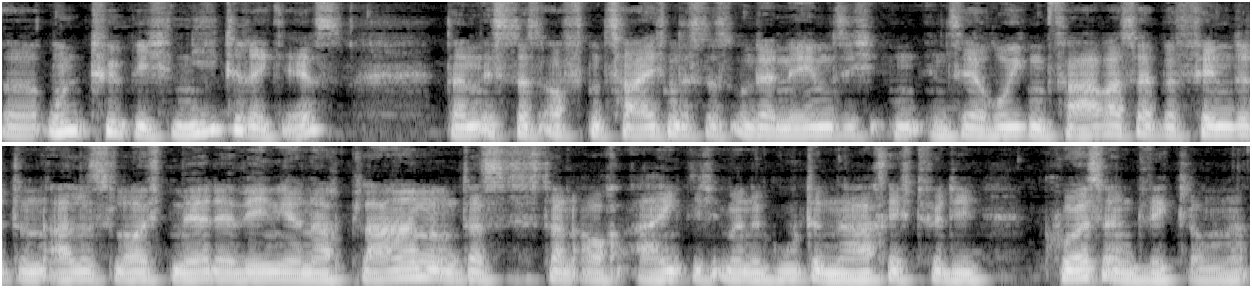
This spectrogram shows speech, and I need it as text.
äh, untypisch niedrig ist dann ist das oft ein Zeichen, dass das Unternehmen sich in, in, sehr ruhigem Fahrwasser befindet und alles läuft mehr oder weniger nach Plan und das ist dann auch eigentlich immer eine gute Nachricht für die Kursentwicklung. Ne?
